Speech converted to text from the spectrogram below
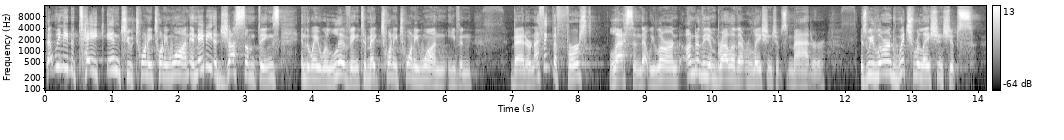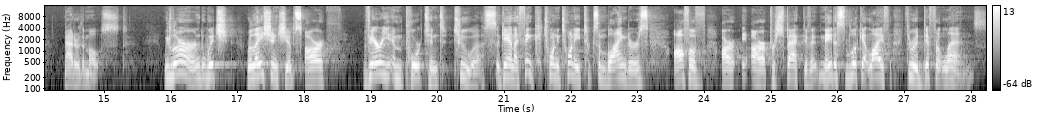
that we need to take into 2021 and maybe adjust some things in the way we're living to make 2021 even better. And I think the first lesson that we learned under the umbrella that relationships matter is we learned which relationships matter the most. We learned which relationships are very important to us. Again, I think 2020 took some blinders off of our, our perspective. It made us look at life through a different lens.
